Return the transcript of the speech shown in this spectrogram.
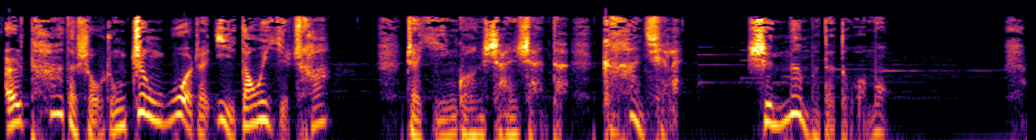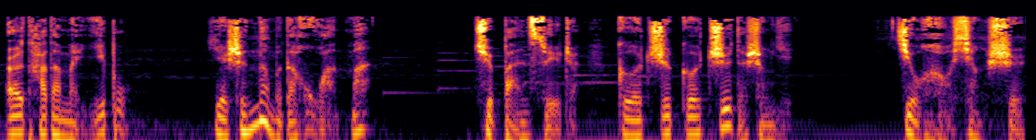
而他的手中正握着一刀一叉，这银光闪闪的，看起来是那么的夺目，而他的每一步也是那么的缓慢，却伴随着咯吱咯吱的声音，就好像是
